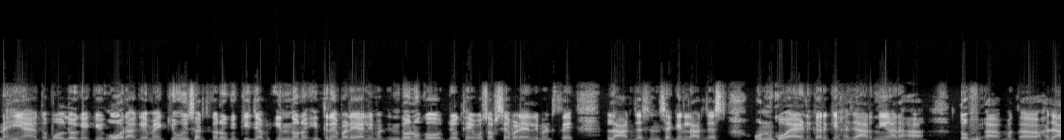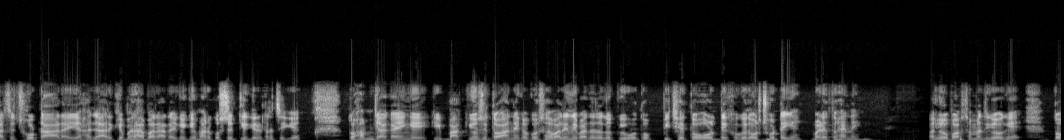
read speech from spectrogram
नहीं आया तो बोल दोगे कि और आगे मैं क्यों ही सर्च करूँ? क्योंकि जब इन दोनों, इतने बड़े एलिमेंट इन दोनों को जो थे, वो सबसे बड़े एलिमेंट थे लार्जेस्ट एंड सेकेंड लार्जेस्ट उनको ऐड करके हज़ार नहीं आ रहा तो मतलब हज़ार से छोटा आ रहा है या हज़ार के बराबर आ रहा है, क्योंकि हमारे को स्ट्रिक्टली ग्रेटर चाहिए। तो हम क्या कहेंगे कि बाकियों से तो आने का कोई सवाल ही नहीं पैदा क्योंकि वो तो पीछे तो और देखोगे तो और छोटे ही है। बड़े तो है नहीं। आई होप आप समझ गए तो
